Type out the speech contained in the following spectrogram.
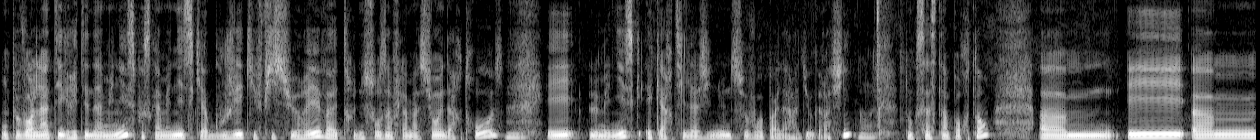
on peut voir l'intégrité d'un ménisque, parce qu'un ménisque qui a bougé, qui est fissuré, va être une source d'inflammation et d'arthrose. Mm. Et le ménisque est cartilagineux, ne se voit pas à la radiographie. Donc ça, c'est important. Euh, et euh,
